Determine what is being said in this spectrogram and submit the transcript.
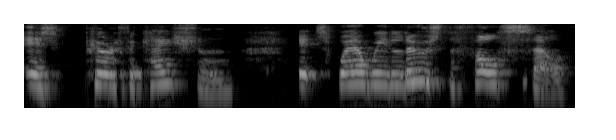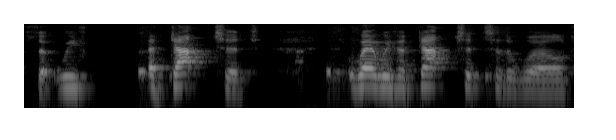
is purification. It's where we lose the false self that we've adapted where we've adapted to the world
